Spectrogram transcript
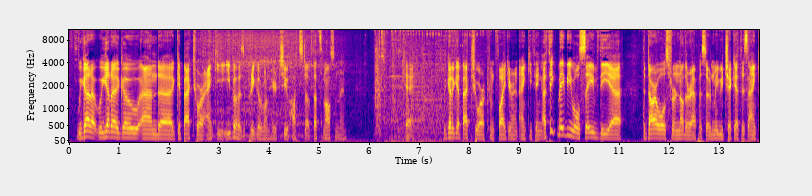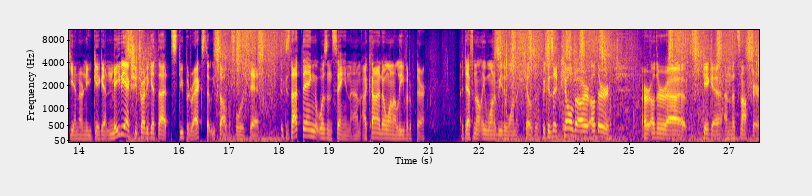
we gotta we gotta go and uh, get back to our Anki. Evo has a pretty good one here too. Hot stuff. That's an awesome name. Okay. We gotta get back to our conflagrant Anki thing. I think maybe we'll save the uh, the direwolves for another episode. Maybe check out this Anki and our new Giga, and maybe actually try to get that stupid Rex that we saw before dead, because that thing was insane, and I kind of don't want to leave it up there. I definitely want to be the one that kills it because it killed our other our other uh, Giga, and that's not fair.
